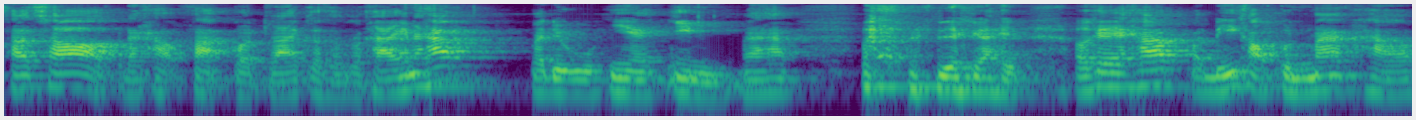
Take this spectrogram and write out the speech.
ถ้าชอบนะครับ ฝากกดไลค์กด subscribe นะครับ มาดูเฮียกินนะครับเป็นยังไง โอเคครับ วันนี้ขอบคุณมากครับ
